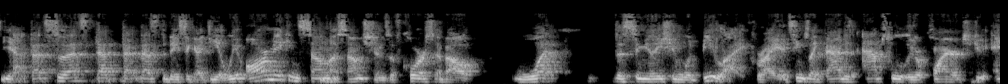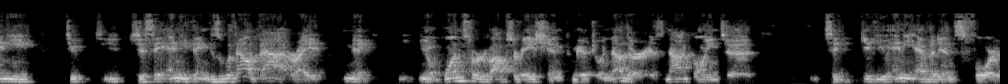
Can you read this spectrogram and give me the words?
Yeah, that's so that's that, that that's the basic idea. We are making some assumptions, of course, about what the simulation would be like, right? It seems like that is absolutely required to do any to to, to say anything because without that, right, you know, one sort of observation compared to another is not going to to give you any evidence for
